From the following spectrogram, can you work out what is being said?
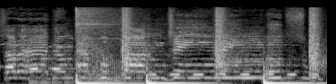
Shoulda had them apple bottom jean boots with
